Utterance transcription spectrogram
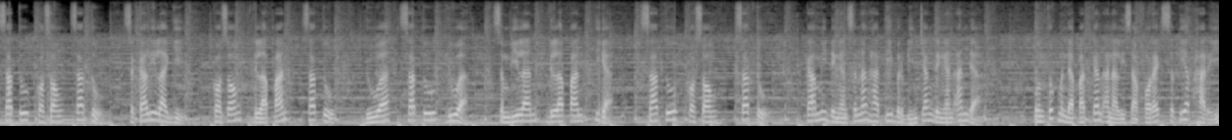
101. Sekali lagi, 081 212 983 101. Kami dengan senang hati berbincang dengan Anda. Untuk mendapatkan analisa forex setiap hari,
